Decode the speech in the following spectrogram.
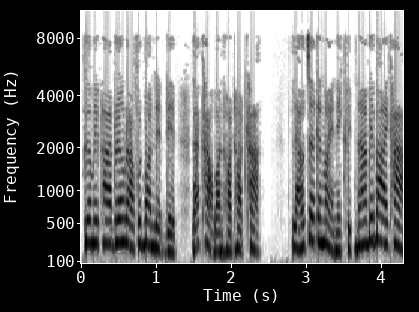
เพื่อไม่พลาดเรื่องราวฟุตบอลเด็ดๆ และข่าวบอลฮอตๆค่ะ แล้วเจอกันใหม่ในคลิปหน้าบ๊ายบายค่ะ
